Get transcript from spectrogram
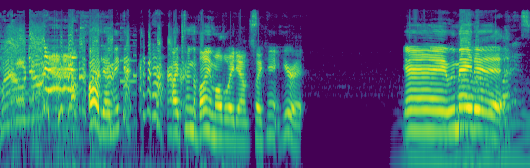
Well done! Oh, did I make it? I turned the volume all the way down so I can't hear it. Yay, we made it! What is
